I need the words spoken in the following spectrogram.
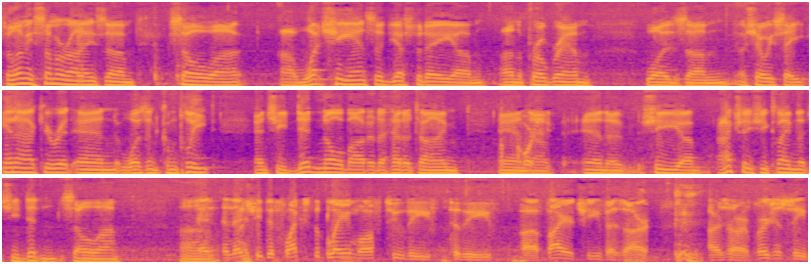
So let me summarize. Um, so uh, uh, what she answered yesterday um, on the program was, um, shall we say, inaccurate and wasn't complete, and she did know about it ahead of time. And course uh, she and uh, she uh, actually she claimed that she didn't. So. Uh, uh, and, and then I- she deflects the blame off to the to the uh, fire chief as our as our emergency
